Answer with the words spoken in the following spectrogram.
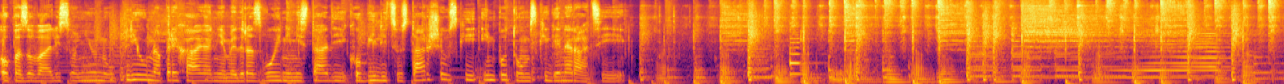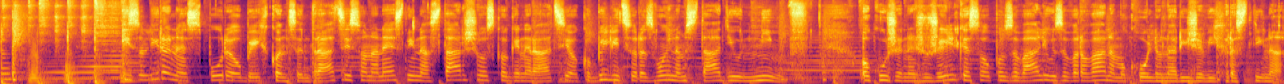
Opazovali so njun vpliv na prehajanje med razvojnimi stadiji kobilic v starševski in potomski generaciji. Izolirane spore obeh koncentracij so nanesli na starševsko generacijo kobilic v razvojnem stadiju nimf. Okužene žuželke so opazovali v zavarovanem okolju na riževih rastlinah.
